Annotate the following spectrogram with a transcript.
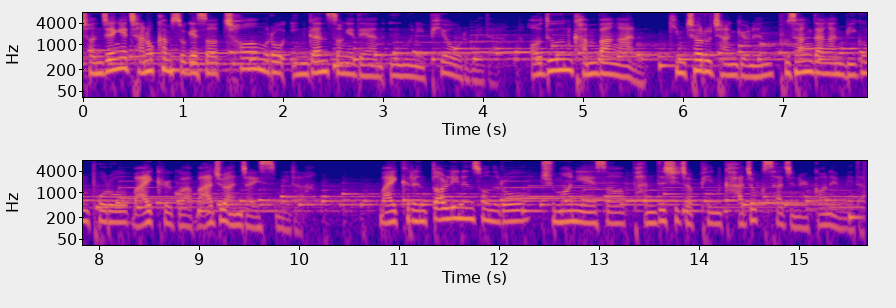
전쟁의 잔혹함 속에서 처음으로 인간성에 대한 의문이 피어오릅니다. 어두운 감방 안 김철우 장교는 부상당한 미군 포로 마이클과 마주 앉아 있습니다. 마이클은 떨리는 손으로 주머니에서 반드시 접힌 가족 사진을 꺼냅니다.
